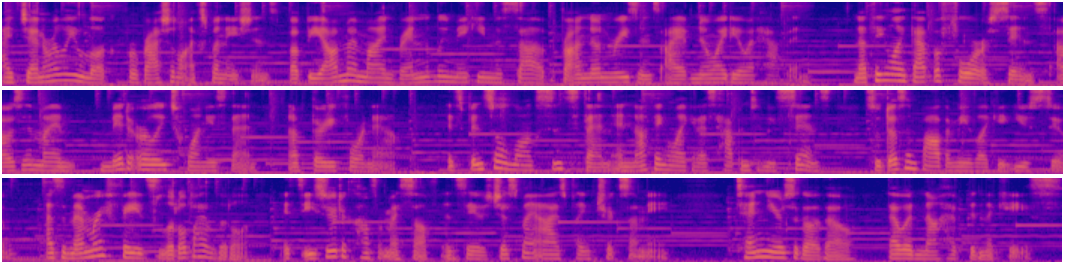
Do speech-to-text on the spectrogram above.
I generally look for rational explanations, but beyond my mind randomly making this up for unknown reasons, I have no idea what happened. Nothing like that before or since. I was in my mid early 20s then, and I'm 34 now. It's been so long since then, and nothing like it has happened to me since, so it doesn't bother me like it used to. As the memory fades little by little, it's easier to comfort myself and say it was just my eyes playing tricks on me. Ten years ago, though, that would not have been the case.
